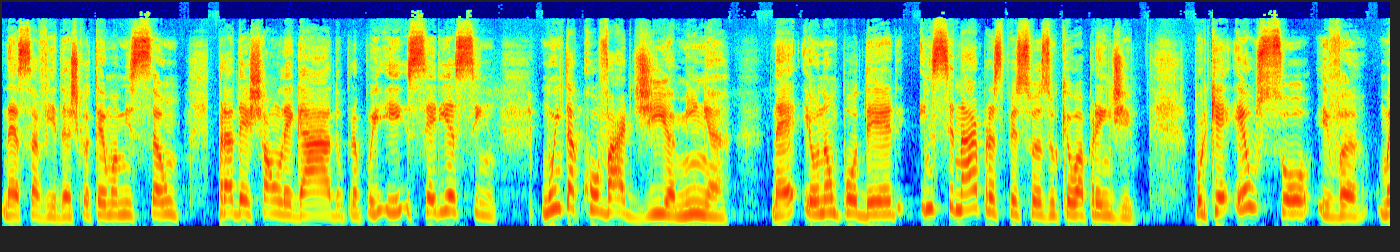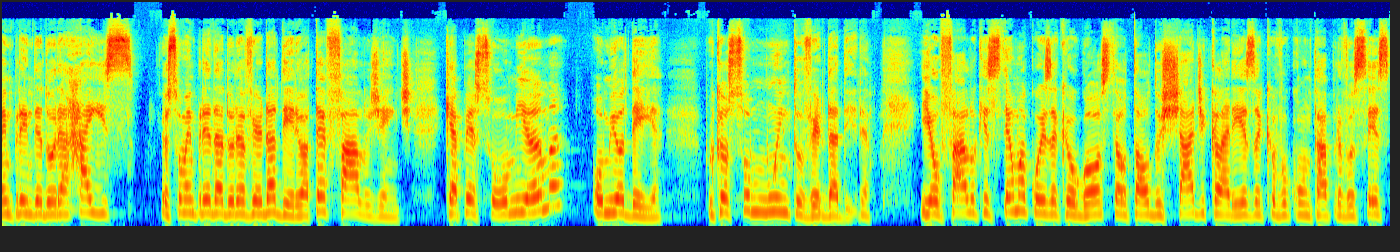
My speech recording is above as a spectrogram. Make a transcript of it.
nessa vida. Acho que eu tenho uma missão para deixar um legado, para e seria assim, muita covardia minha, né? Eu não poder ensinar para as pessoas o que eu aprendi. Porque eu sou, Ivan, uma empreendedora raiz. Eu sou uma empreendedora verdadeira. Eu até falo, gente, que a pessoa me ama ou me odeia. Porque eu sou muito verdadeira. E eu falo que se tem uma coisa que eu gosto é o tal do chá de clareza que eu vou contar para vocês,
